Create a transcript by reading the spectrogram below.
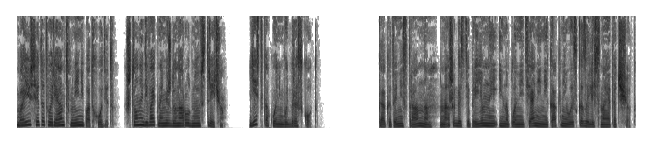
Боюсь, этот вариант мне не подходит. Что надевать на международную встречу? Есть какой-нибудь дресс-код? Как это ни странно, наши гостеприимные инопланетяне никак не высказались на этот счет.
